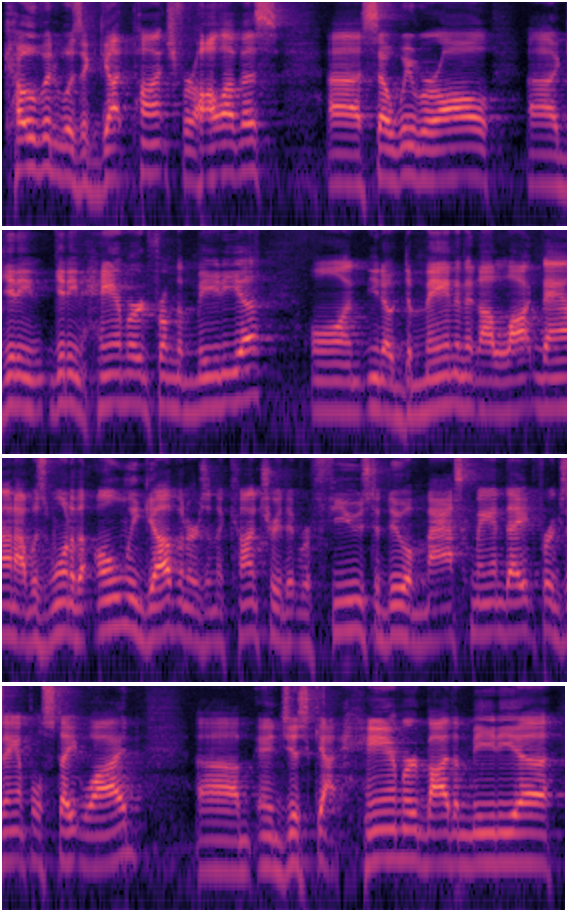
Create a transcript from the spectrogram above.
COVID was a gut punch for all of us. Uh, so we were all uh, getting getting hammered from the media on you know demanding that I lock down. I was one of the only governors in the country that refused to do a mask mandate, for example, statewide, um, and just got hammered by the media.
